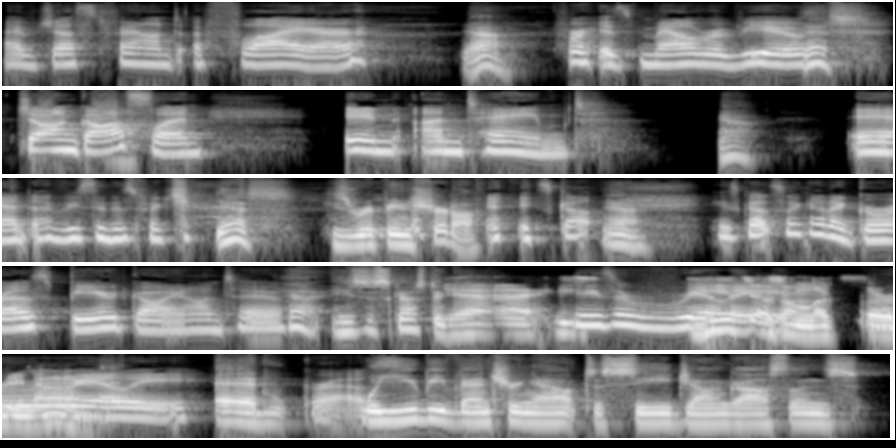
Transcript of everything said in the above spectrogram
I've just found a flyer Yeah. For his male revue. Yes. Jon Gosselin in Untamed. Yeah. And have you seen this picture? Yes. He's ripping his shirt off. he's got Yeah. he's got some kind of gross beard going on too. Yeah. He's disgusting. yeah, he's, He's a really he doesn't look thirty nine. Really Ed, gross. will you be venturing out to see Jon Gosselin's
